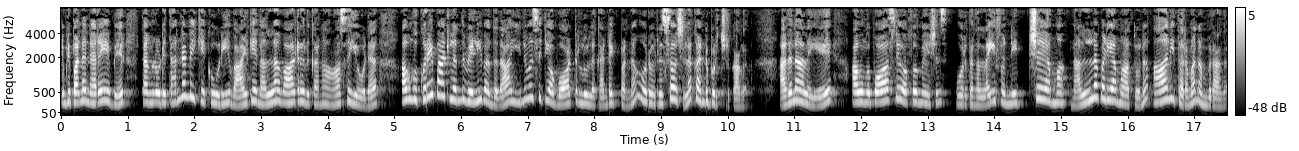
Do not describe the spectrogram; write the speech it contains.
இப்படி பண்ண நிறைய பேர் தங்களுடைய தன்னம்பிக்கை கூடி வாழ்க்கையை நல்லா வாழ்றதுக்கான ஆசையோட அவங்க குறைபாட்டிலேருந்து வெளிவந்ததா யூனிவர்சிட்டி ஆஃப் வாட்டர்லூவில் கண்டக்ட் பண்ண ஒரு ரிசர்ச்சில் கண்டுபிடிச்சிருக்காங்க. அதனாலேயே அவங்க பாசிட்டிவ் அஃபர்மேஷன்ஸ் ஒருத்தங்க லைஃப்பை நிச்சயமாக நல்லபடியாக மாற்றோன்னு ஆணித்தரமாக நம்புகிறாங்க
